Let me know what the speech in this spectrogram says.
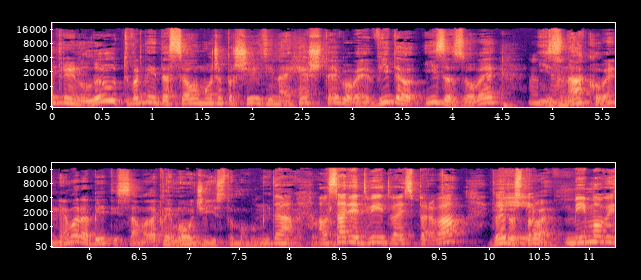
Adrian Liu tvrdi da se ovo može proširiti na hashtagove, video izazove i znakove. Ne mora biti samo, dakle emoji isto mogu biti. Da, ali sad je 2021. 2021. I mimovi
